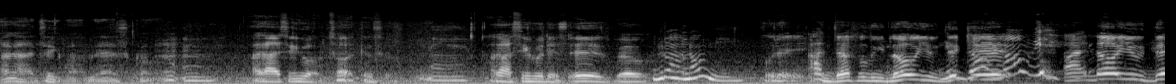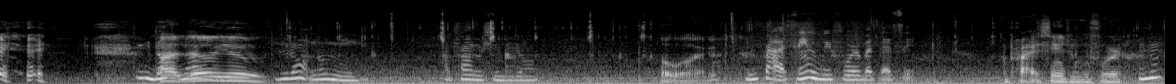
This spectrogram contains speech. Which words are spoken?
I gotta take my mask off. Mm-mm. I gotta see who I'm talking to. Man, I gotta see who this is, bro. you don't know me. Who they, I definitely know you, You dickhead. don't know me. I know you, dick. You don't I know, you. You don't know me. I promise you, you don't. Oh, alright. You probably seen me before, but that's it. I probably seen you before. Mhm.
